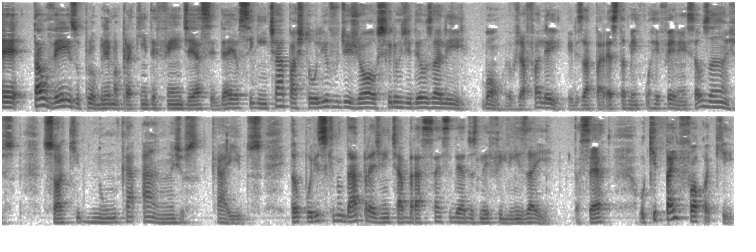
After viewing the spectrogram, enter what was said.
é, talvez o problema para quem defende essa ideia é o seguinte: ah, pastor, o livro de Jó, os filhos de Deus ali. Bom, eu já falei, eles aparecem também com referência aos anjos, só que nunca há anjos caídos. Então, por isso que não dá para a gente abraçar essa ideia dos nefilins aí, tá certo? O que está em foco aqui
